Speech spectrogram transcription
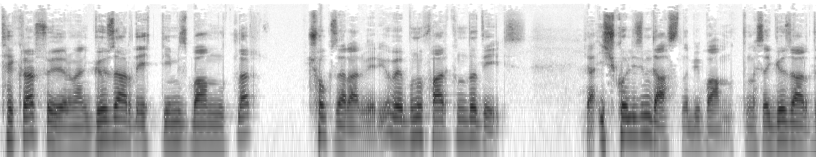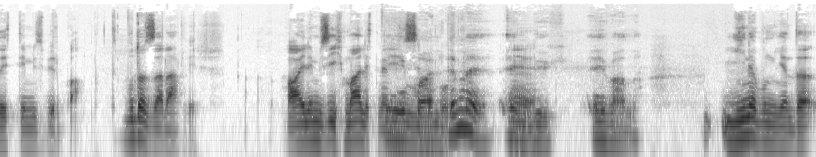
tekrar söylüyorum yani göz ardı ettiğimiz bağımlılıklar çok zarar veriyor ve bunun farkında değiliz. Ya işkolizm de aslında bir bağımlılıktır. Mesela göz ardı ettiğimiz bir bağımlılıktır. Bu da zarar verir. Ailemizi ihmal etmemiz İhmal değil mi? En evet. büyük. Eyvallah. Yine bunun yanında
